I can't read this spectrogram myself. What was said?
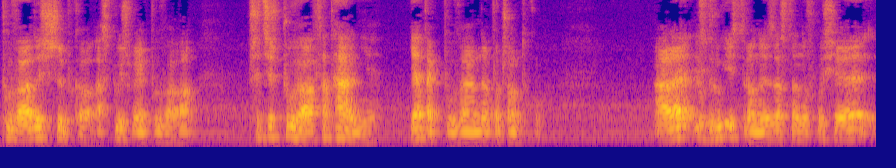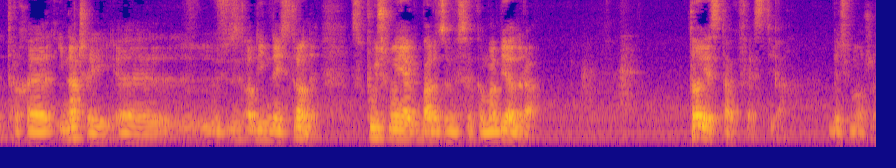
pływała dość szybko, a spójrzmy jak pływała. Przecież pływała fatalnie. Ja tak pływałem na początku. Ale z drugiej strony zastanówmy się trochę inaczej, z- od innej strony. Spójrzmy jak bardzo wysoko ma biodra. To jest ta kwestia, być może.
